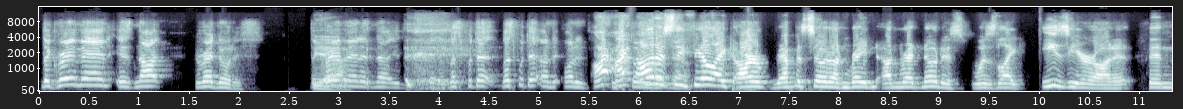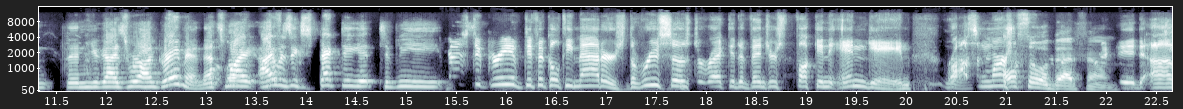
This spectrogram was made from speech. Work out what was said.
the Gray Man is not the Red Notice. The yeah. Gray Man is not. Let's put that. Let's put that on. on I, I honestly right feel like our episode on Red on Red Notice was like easier on it than than you guys were on Gray Man. That's why I was expecting it to be. Because degree of difficulty matters. The Russos directed Avengers fucking Endgame. Rawson Marshall also a bad film. Did uh,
